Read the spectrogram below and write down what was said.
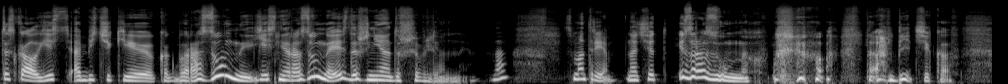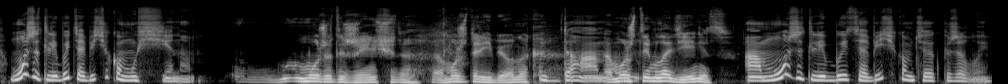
Ты сказал, есть обидчики как бы разумные, есть неразумные, а есть даже неодушевленные. Да? Смотри, значит, из разумных обидчиков может ли быть обидчиком мужчина? Может и женщина, а может и ребенок, Да. а может и младенец. А может ли быть обидчиком человек пожилой?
